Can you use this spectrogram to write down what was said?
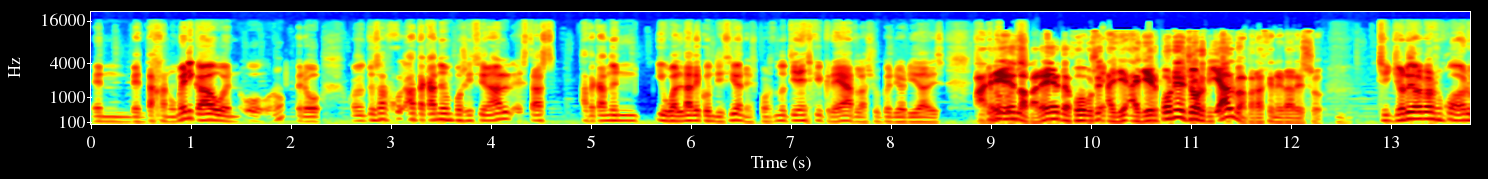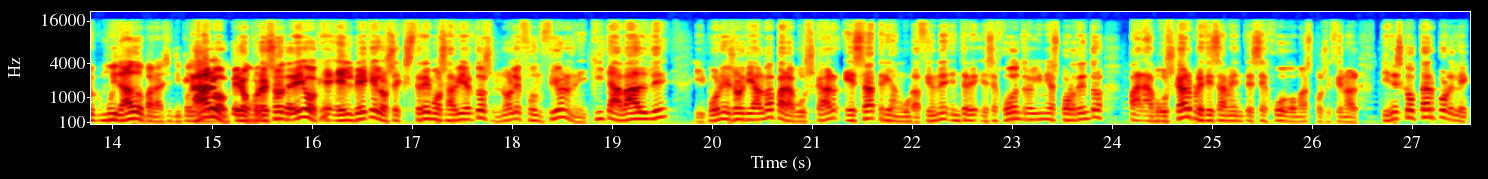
en ventaja numérica o en. O, ¿no? Pero cuando tú estás atacando en posicional, estás atacando en igualdad de condiciones, por tanto tienes que crear las superioridades. Pared, la pared, el juego. Ayer, ayer pones Jordi Alba para generar eso. Sí, Jordi Alba es un jugador muy dado para ese tipo de. Claro, pero por eso te digo que él ve que los extremos abiertos no le funcionan y quita a Valde y pone Jordi Alba para buscar esa triangulación entre ese juego entre líneas por dentro, para buscar precisamente ese juego más posicional. Tienes que optar por el,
